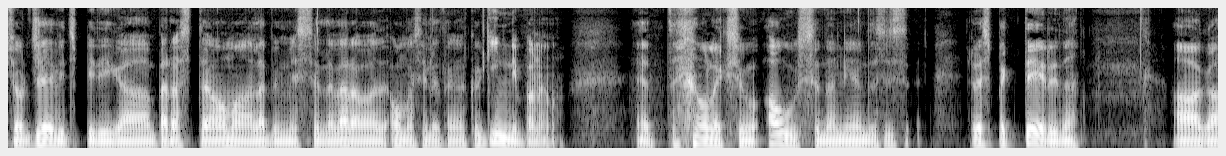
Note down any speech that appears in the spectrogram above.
Georgievitš pidi ka pärast oma läbimist selle värava oma selja taga ka kinni panema. et oleks ju aus seda nii-öelda siis respekteerida. Aga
